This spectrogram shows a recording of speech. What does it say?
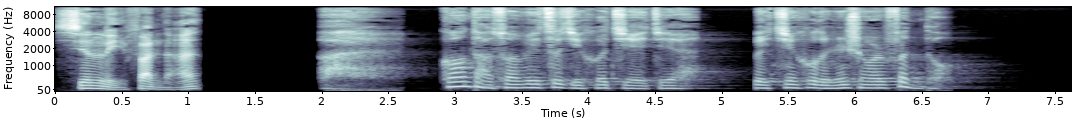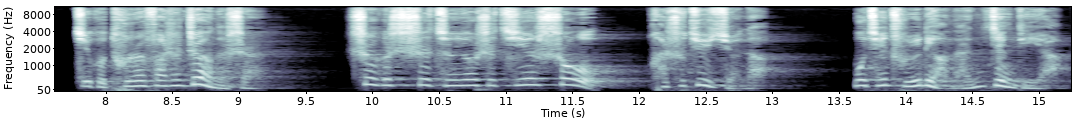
心里犯难。唉，刚打算为自己和姐姐，为今后的人生而奋斗。结果突然发生这样的事儿，这个事情要是接受还是拒绝呢？目前处于两难境地呀。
